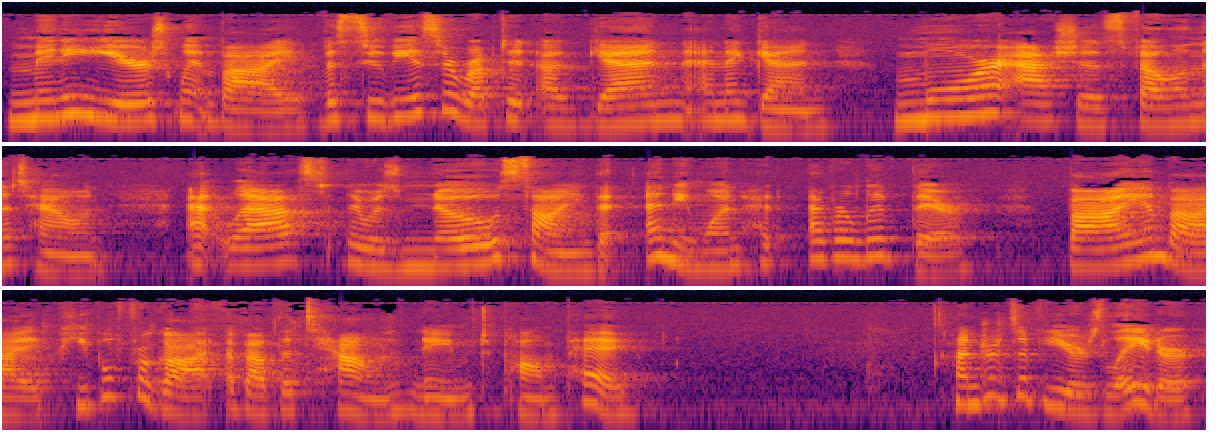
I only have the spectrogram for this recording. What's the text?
Many years went by. Vesuvius erupted again and again. More ashes fell on the town. At last, there was no sign that anyone had ever lived there. By and by, people forgot about the town named Pompeii. Hundreds of years later,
